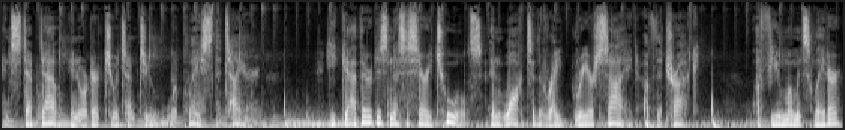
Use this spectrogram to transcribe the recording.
and stepped out in order to attempt to replace the tire. He gathered his necessary tools and walked to the right rear side of the truck. A few moments later,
